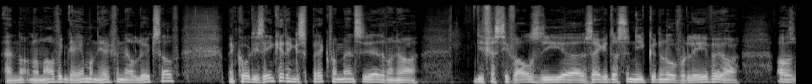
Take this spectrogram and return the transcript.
en no- normaal vind ik dat helemaal niet erg, ik vind dat leuk zelf. Maar ik hoorde eens één keer een gesprek van mensen die zeiden van ja, die festivals die eh, zeggen dat ze niet kunnen overleven, ja, als,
